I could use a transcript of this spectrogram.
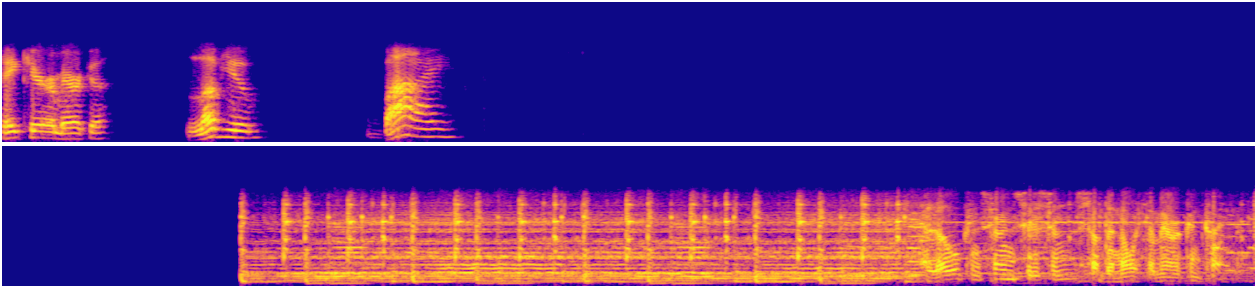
Take care, America. Love you. Bye. Hello, concerned citizens of the North American continent,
